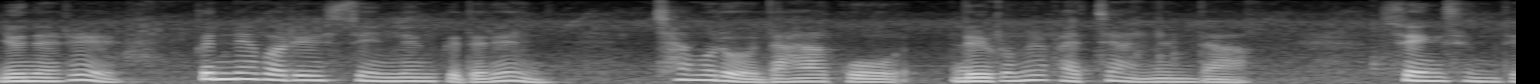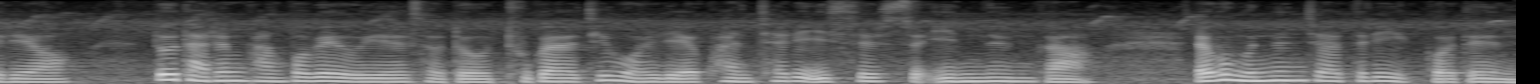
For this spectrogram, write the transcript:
윤회를 끝내버릴 수 있는 그들은 참으로 나하고 늙음을 받지 않는다. 수행승들이여 또 다른 방법에 의해서도 두 가지 원리의 관찰이 있을 수 있는가? 라고 묻는 자들이 있거든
